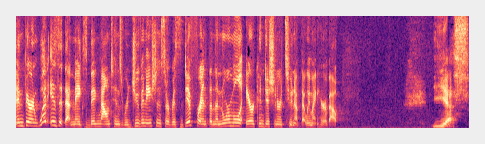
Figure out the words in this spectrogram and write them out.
And Baron, what is it that makes Big Mountain's rejuvenation service different than the normal air conditioner tune up that we might hear about? Yes,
